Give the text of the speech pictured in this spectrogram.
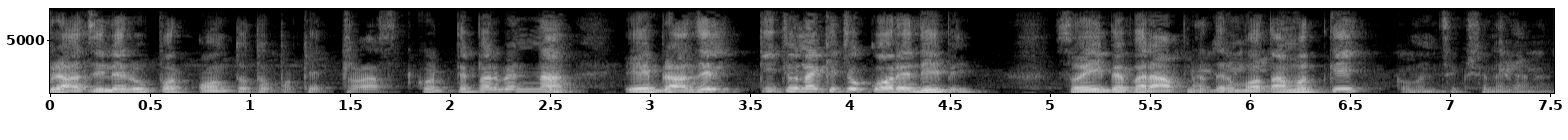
ব্রাজিলের উপর অন্তত পক্ষে ট্রাস্ট করতে পারবেন না। এই ব্রাজিল কিছু না কিছু করে দিবে। সো এই ব্যাপারে আপনাদের মতামত কি? কমেন্ট সেকশনে জানান।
